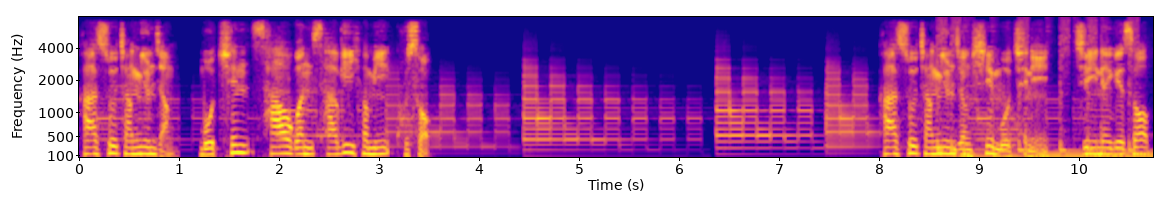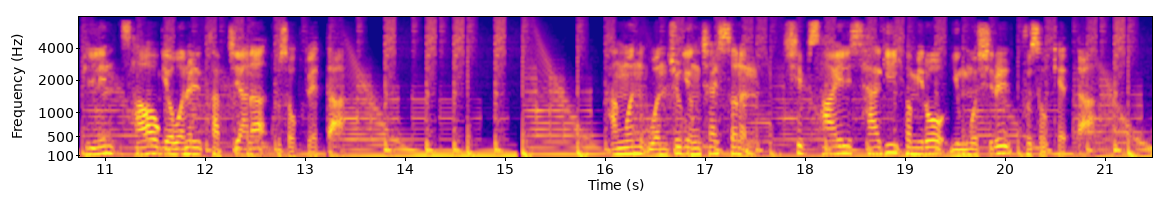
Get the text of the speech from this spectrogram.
가수 장윤정, 모친 4억 원 사기 혐의 구속. 가수 장윤정 씨 모친이 지인에게서 빌린 4억여 원을 갚지 않아 구속됐다. 강원 원주경찰서는 14일 사기 혐의로 육모 씨를 구속했다.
